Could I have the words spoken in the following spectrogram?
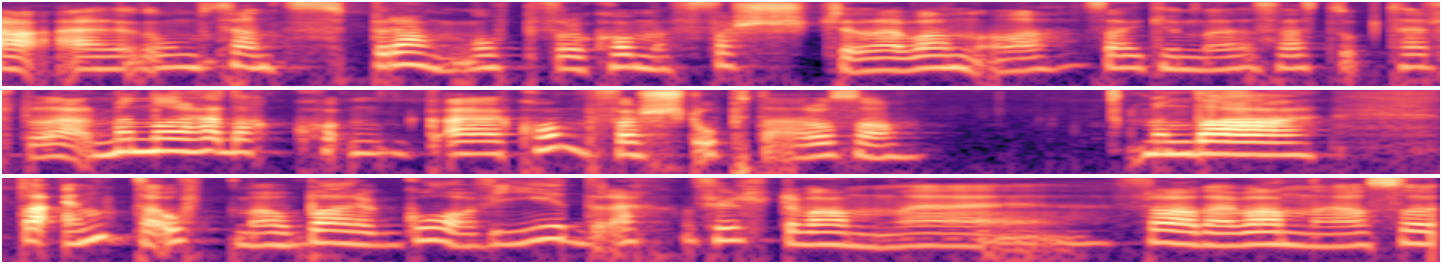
ja, jeg omtrent sprang opp for å komme først til det vannet, da, så jeg kunne sette opp teltet der. Men når jeg da kom, jeg kom først opp der også, men da da endte jeg opp med å bare gå videre. Fylte vann fra det vannet, og så,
